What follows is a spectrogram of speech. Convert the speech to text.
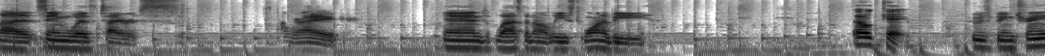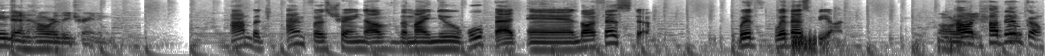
Uh, same with Tyrus. All right. And last but not least, Wannabe. Okay, Who's being trained and how are they training? I'm a, I'm first trained of the, my new Woobat and Larvesta with with Espeon. All How right. how them go?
